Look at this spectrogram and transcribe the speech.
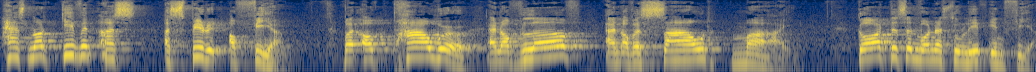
has not given us a spirit of fear, but of power and of love and of a sound mind." God doesn't want us to live in fear.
